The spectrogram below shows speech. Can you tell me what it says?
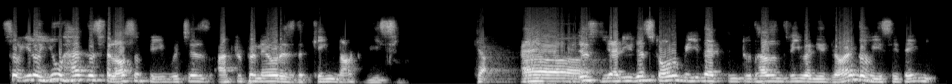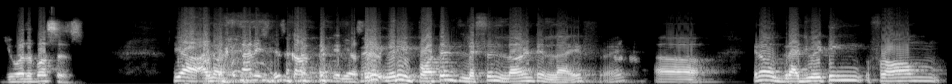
So, you know, you have this philosophy, which is entrepreneur is the king, not VC. Yeah. And Uh, you just and you just told me that in 2003, when you joined the VC thing, you were the bosses. yeah, I know. How manage this conflict in yourself? very very important lesson learned in life, right? Uh, you know, graduating from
